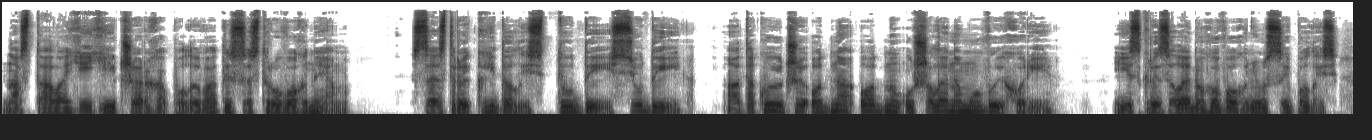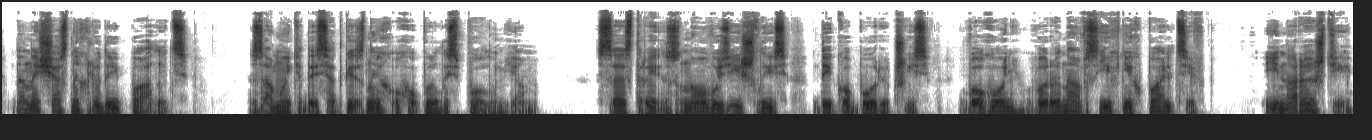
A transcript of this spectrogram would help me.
Настала її черга поливати сестру вогнем. Сестри кидались туди, сюди, атакуючи одна одну у шаленому вихорі. Іскри зеленого вогню сипались на нещасних людей палець. Замить десятки з них охопились полум'ям. Сестри знову зійшлись, дико борючись, вогонь виринав з їхніх пальців, і нарешті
